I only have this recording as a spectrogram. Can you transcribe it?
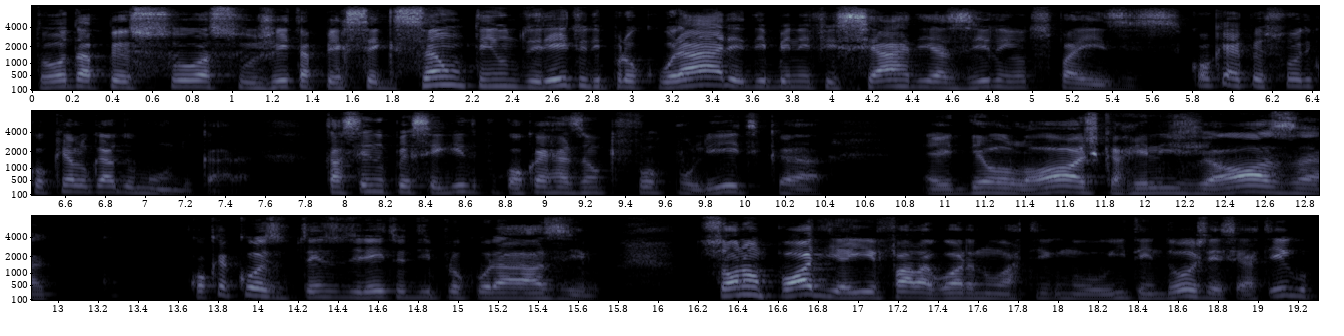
Toda pessoa sujeita à perseguição tem o direito de procurar e de beneficiar de asilo em outros países. Qualquer pessoa de qualquer lugar do mundo, cara. Está sendo perseguido por qualquer razão que for política, é, ideológica, religiosa, qualquer coisa, tens o direito de procurar asilo. Só não pode, aí fala agora no artigo, no item 2 desse artigo,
